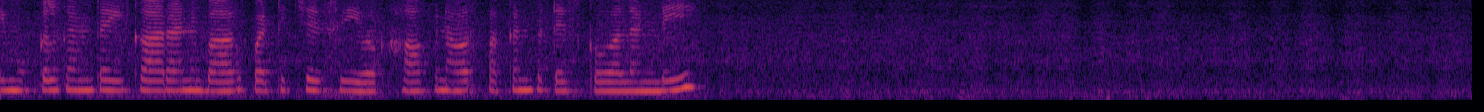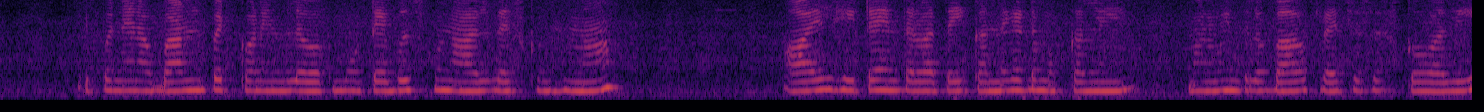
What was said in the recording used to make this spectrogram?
ఈ ముక్కలకంతా ఈ కారాన్ని బాగా పట్టించేసి ఒక హాఫ్ అన్ అవర్ పక్కన పెట్టేసుకోవాలండి. ఇప్పుడు నేను ఒక బాండ్లు పెట్టుకొని ఇందులో ఒక మూడు టేబుల్ స్పూన్ ఆయిల్ వేసుకుంటున్నా. ఆయిల్ హీట్ అయిన తర్వాత ఈ కందగడ్డ ముక్కల్ని మనం ఇందులో బాగా ఫ్రై చేసేసుకోవాలి.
